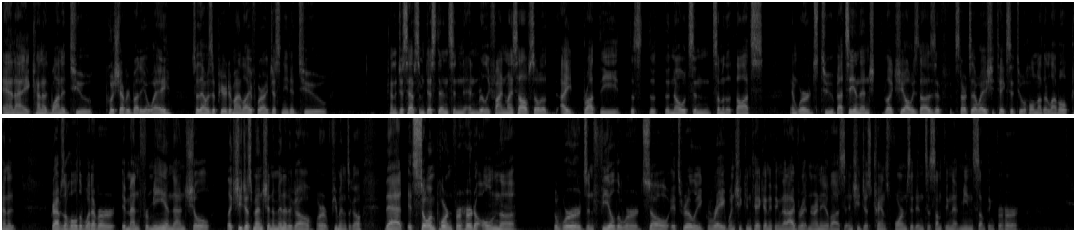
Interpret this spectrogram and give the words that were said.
and I kind of wanted to push everybody away. So that was a period of my life where I just needed to kind of just have some distance and, and really find myself. So I brought the, the the the notes and some of the thoughts and words to Betsy, and then sh like she always does, if it starts that way, she takes it to a whole nother level. Kind of grabs a hold of whatever it meant for me, and then she'll like she just mentioned a minute ago or a few minutes ago that it's so important for her to own the the words and feel the words. So it's really great when she can take anything that I've written or any of us and she just transforms it into something that means something for her.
